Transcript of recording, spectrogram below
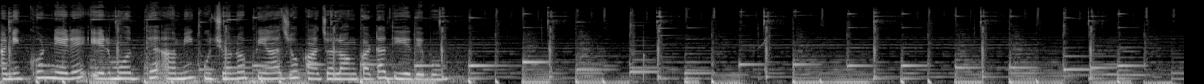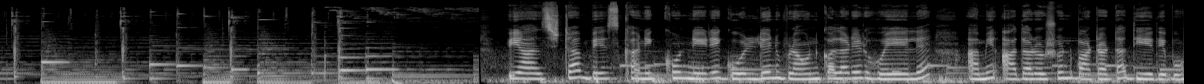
খানিক্ষণ নেড়ে এর মধ্যে আমি কুচনো পেঁয়াজ ও কাঁচা লঙ্কাটা দিয়ে দেবো। পেঁয়াজটা বেশ খানিকক্ষণ নেড়ে গোল্ডেন ব্রাউন কালারের হয়ে এলে আমি আদা, রসুন, বাটাটা দিয়ে দেব।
